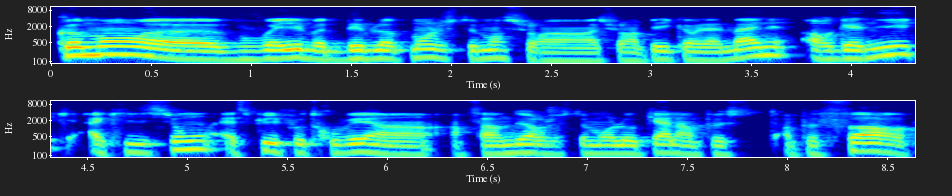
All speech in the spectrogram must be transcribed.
comment vous voyez votre développement justement sur un, sur un pays comme l'Allemagne? Organique, acquisition, est-ce qu'il faut trouver un, founder justement local un peu, un peu fort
